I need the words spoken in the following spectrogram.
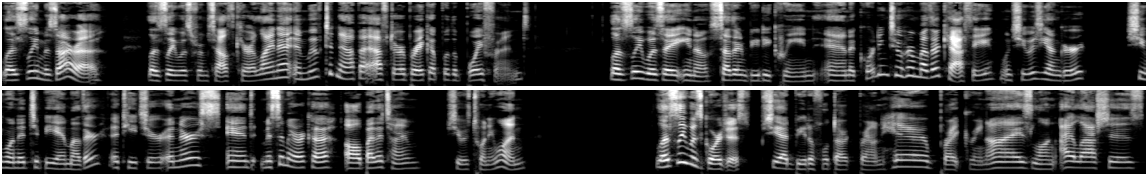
Leslie Mazzara. Leslie was from South Carolina and moved to Napa after a breakup with a boyfriend. Leslie was a, you know, Southern beauty queen, and according to her mother, Kathy, when she was younger, she wanted to be a mother, a teacher, a nurse, and Miss America all by the time she was 21. Leslie was gorgeous. She had beautiful dark brown hair, bright green eyes, long eyelashes.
